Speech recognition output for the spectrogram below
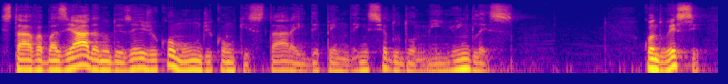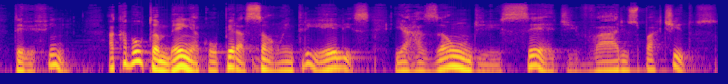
estava baseada no desejo comum de conquistar a independência do domínio inglês. Quando esse teve fim, acabou também a cooperação entre eles e a razão de ser de vários partidos.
